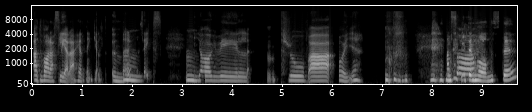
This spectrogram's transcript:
att vara flera helt enkelt under Mm. sex. Mm. Jag vill prova, oj. Alltså- Lite monster.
